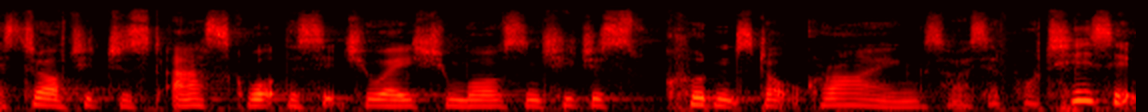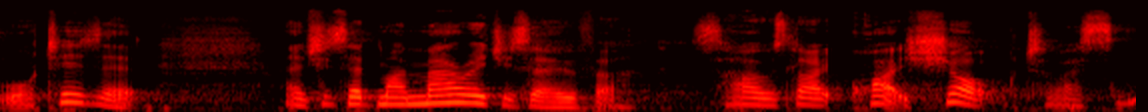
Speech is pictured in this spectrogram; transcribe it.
started just ask what the situation was, and she just couldn't stop crying. So I said, What is it? What is it? And she said, My marriage is over. So I was like quite shocked. I said,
